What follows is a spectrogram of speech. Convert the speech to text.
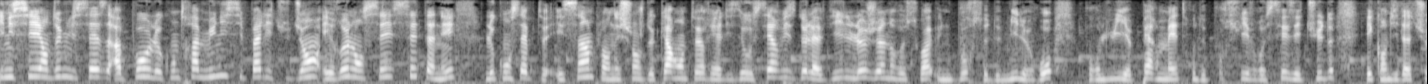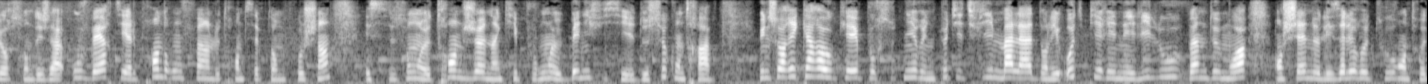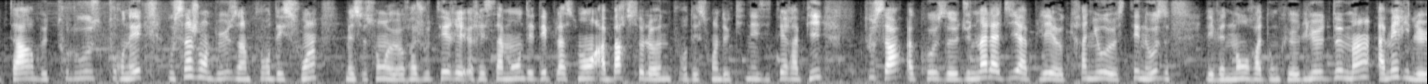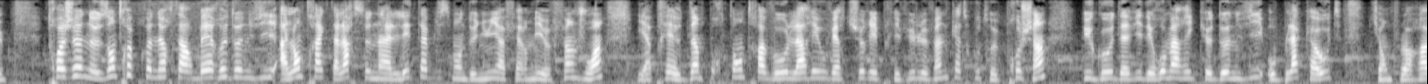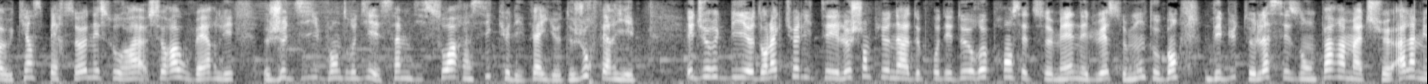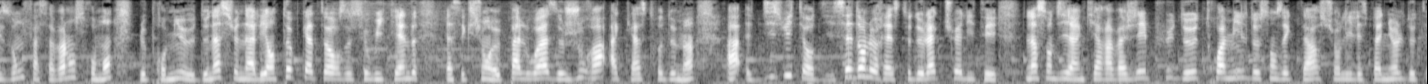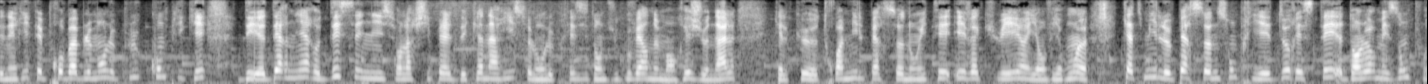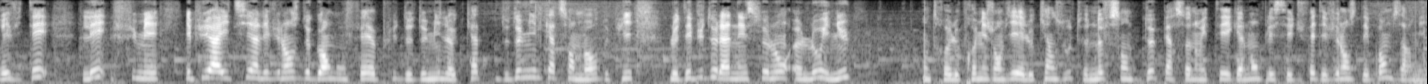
Initié en 2016 à Pau, le contrat municipal étudiant est relancé cette année. Le concept est simple. En échange de 40 heures réalisées au service de la ville, le jeune reçoit une bourse de 1000 euros pour lui permettre de poursuivre ses études. Les candidatures sont déjà ouvertes et elles prendront fin le 30 septembre prochain. Et ce sont 30 euh, jeunes hein, qui pourront euh, bénéficier de ce contrat. Une soirée karaoké pour soutenir une petite fille malade dans les Hautes-Pyrénées. Lilou, 22 mois, enchaîne les allers-retours entre Tarbes, Toulouse, Tournai ou Saint-Jean-de-Luz hein, pour des soins. Mais se sont euh, rajoutés récemment des déplacements à Barcelone pour des soins de kinésithérapie. Tout ça à cause d'une maladie appelée euh, crânio-sténose. L'événement aura donc euh, lieu demain à Mérilleux. Trois jeunes entrepreneurs tarbais redonnent vie à l'entracte à l'Arsenal. L'établissement de nuit a fermé fin juin et après d'importants travaux, la réouverture est prévu le 24 août prochain. Hugo, David et Romaric donnent vie au Blackout qui emploiera 15 personnes et sera, ouvert les jeudis, vendredis et samedis soirs ainsi que les veilles de jours fériés. Et du rugby dans l'actualité, le championnat de Pro D2 reprend cette semaine et l'US Montauban débute la saison par un match à la maison face à Valence Roman, le premier de national. Et en top 14 ce week-end, la section paloise jouera à Castres demain à 18h10. Et dans le reste de l'actualité, l'incendie qui a ravagé plus de 3200 hectares sur l'île espagnole de Tenerife est probablement le plus compliqué des dernières décennies sur l'archipel des Canaries selon le président du gouvernement régional. Quelques 3000 personnes ont été évacuées et environ 4000 euh, personnes sont priées de rester dans leur maison pour éviter les fumées. Et puis à Haïti, hein, les violences de gang ont fait plus de, 2400 morts depuis le début de l'année selon euh, l'ONU. Entre le 1er janvier et le 15 août, 902 personnes ont été également blessées du fait des violences des bandes armées.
